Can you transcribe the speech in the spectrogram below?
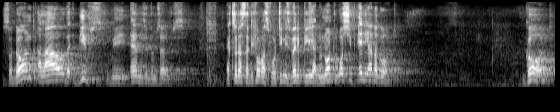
So don't allow the gifts to be ends in themselves. Exodus 34, verse 14 is very clear. Do not worship any other God. God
